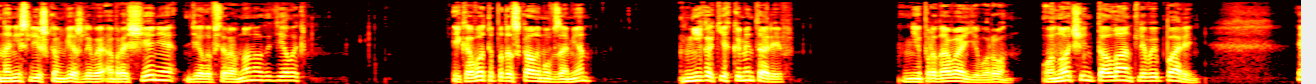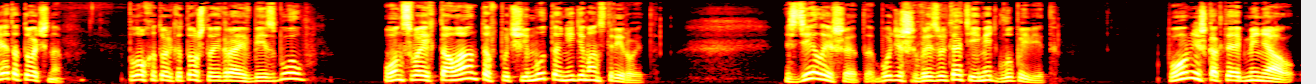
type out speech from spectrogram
на не слишком вежливое обращение, дело все равно надо делать. И кого ты подыскал ему взамен? Никаких комментариев. Не продавай его, Рон. Он очень талантливый парень. Это точно. Плохо только то, что, играя в бейсбол, он своих талантов почему-то не демонстрирует. Сделаешь это, будешь в результате иметь глупый вид. Помнишь, как ты обменял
